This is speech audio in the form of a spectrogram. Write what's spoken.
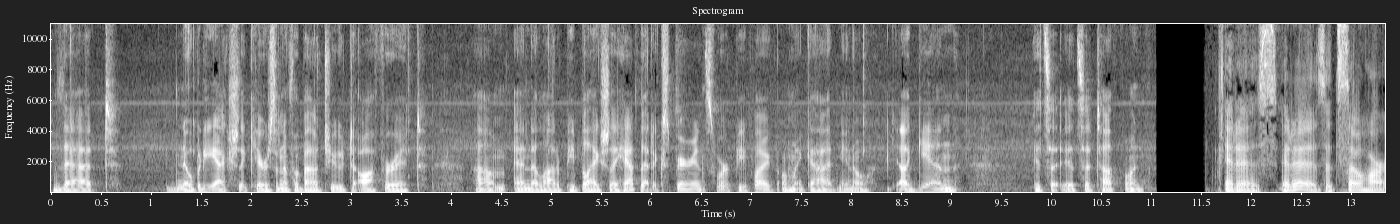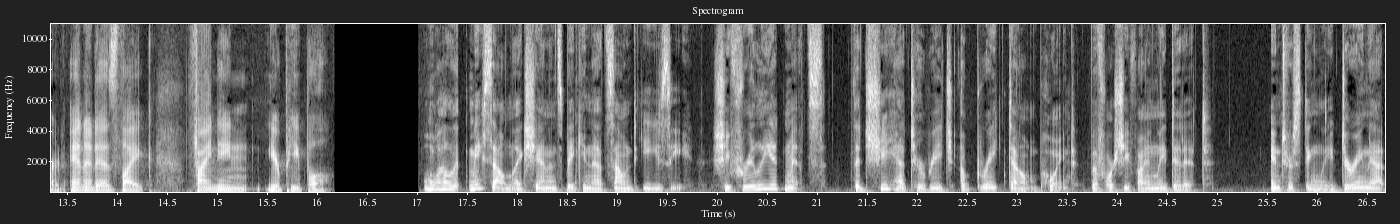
that nobody actually cares enough about you to offer it. Um, and a lot of people actually have that experience where people are like, oh my God, you know, again. It's a it's a tough one. It is. It is. It's so hard. And it is like finding your people. While it may sound like Shannon's making that sound easy, she freely admits that she had to reach a breakdown point before she finally did it. Interestingly, during that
